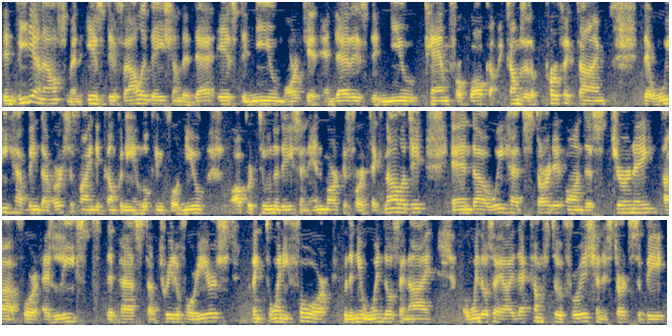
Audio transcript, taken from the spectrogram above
The NVIDIA announcement is the validation that that is the new market and that is the new TAM for Qualcomm. It comes at a perfect time that we have been diversifying the company and looking for new opportunities and end markets for technology. And uh, we had started on this journey uh, for at least the past uh, three to four years. I think 24 with the new Windows AI, Windows AI that comes to fruition. It starts to be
